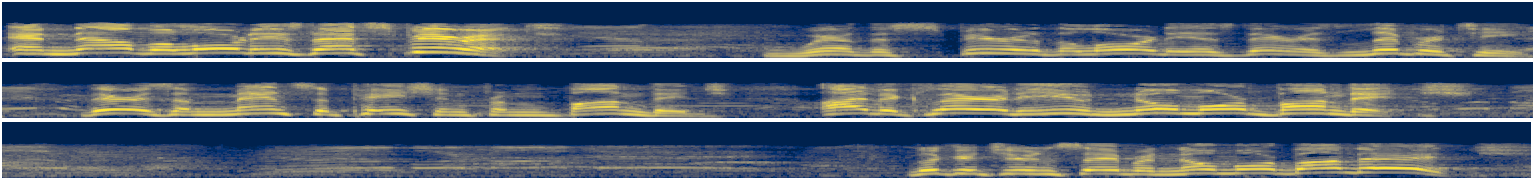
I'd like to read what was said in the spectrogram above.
And now the Lord is that Spirit. And where the Spirit of the Lord is, there is liberty. There is emancipation from bondage. I declare to you, no more bondage. Look at you and say, but no more bondage.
